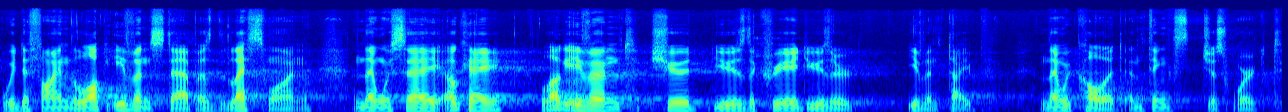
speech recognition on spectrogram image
We define the log event step as the last one. And then we say, OK, log event should use the create user event type. And then we call it, and things just worked.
